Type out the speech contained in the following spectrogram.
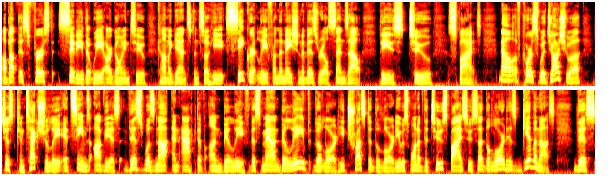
about this first city that we are going to come against. And so He secretly, from the nation of Israel, sends out these two spies. Now, of course, with Joshua, just contextually, it seems obvious this was not an act of unbelief. This man believed the Lord, he trusted the Lord. He was one of the two spies who said, The Lord has given us this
